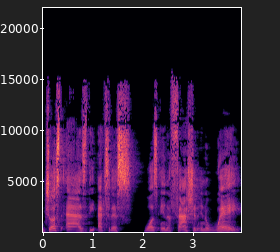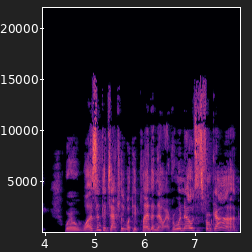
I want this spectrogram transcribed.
Just as the Exodus was in a fashion, in a way where it wasn't exactly what they planned, and now everyone knows it's from God,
